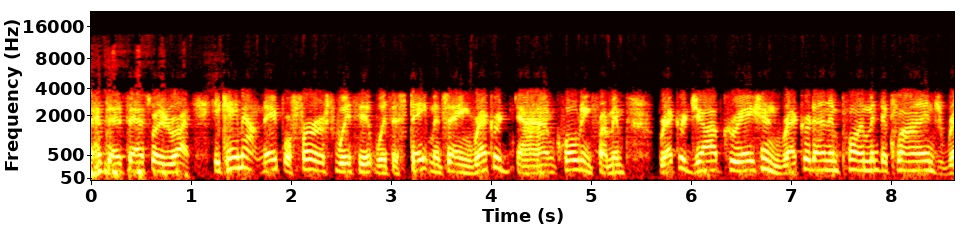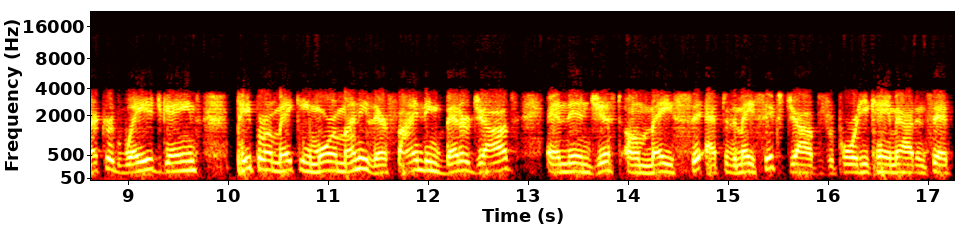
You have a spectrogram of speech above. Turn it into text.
that, that's absolutely right. He came out on April 1st with it, with a statement saying record, I'm quoting from him, record job creation, record unemployment declines, record wage gains. People are making more money. They're finding better jobs. And then just on May, after the May 6th jobs report, he came out and said,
